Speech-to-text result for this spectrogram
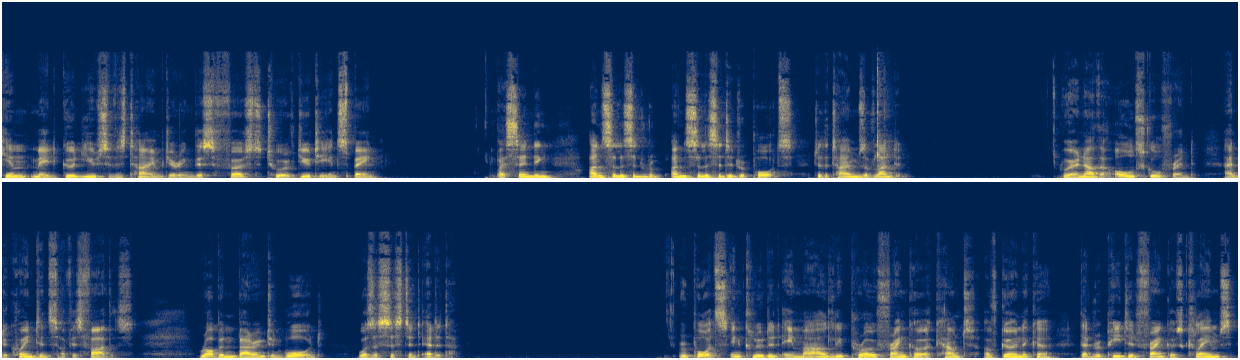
Kim made good use of his time during this first tour of duty in Spain by sending unsolicited, unsolicited reports to the Times of London, where another old school friend and acquaintance of his father's, Robin Barrington Ward, was assistant editor. Reports included a mildly pro Franco account of Guernica that repeated Franco's claims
